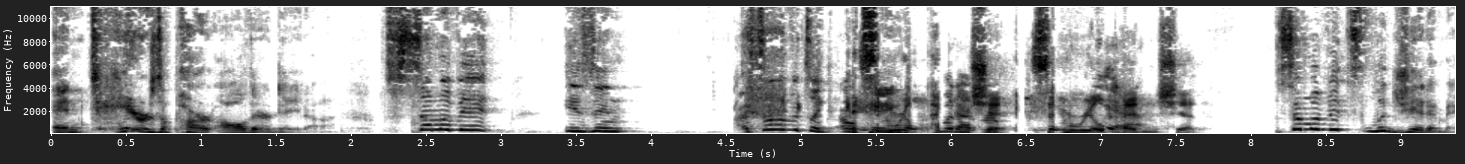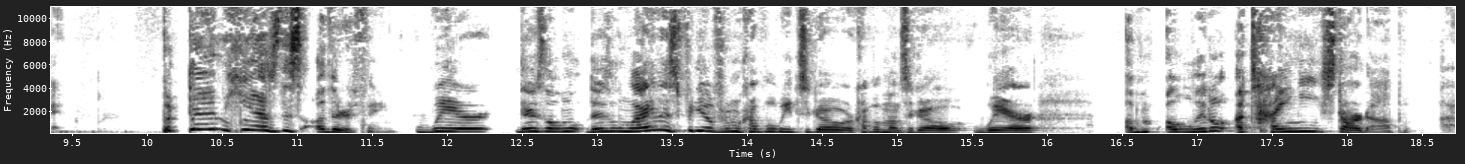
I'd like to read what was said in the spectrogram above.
and tears apart all their data. Some of it isn't. Some of it's like okay, It's some real pedant whatever. shit. It's some real Yeah. pedant shit. some of it's legitimate. But then he has this other thing where there's a there's a Linus video from a couple weeks ago or a couple months ago where a, a little a tiny startup, uh,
